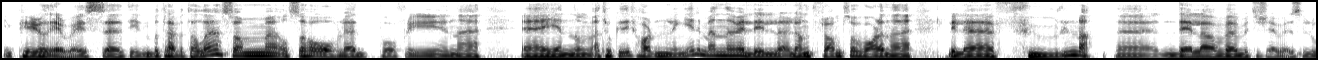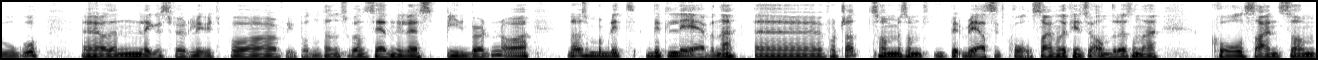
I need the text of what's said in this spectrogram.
Imperial Airways-tiden på 30-tallet, som også har overlevd på flyene eh, gjennom Jeg tror ikke de har den lenger, men veldig langt fram så var denne lille fuglen da, eh, en del av British Airways logo. Eh, og den legger vi selvfølgelig ut på flypodden.no, så du kan se den lille speedbirden. og den har blitt, blitt levende eh, fortsatt, som, som Brea sitt callsign. Og det finnes jo andre sånne callsign som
